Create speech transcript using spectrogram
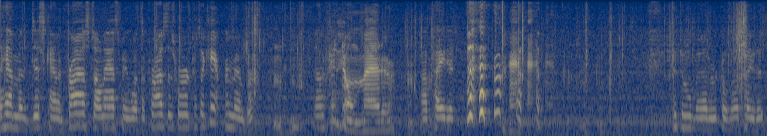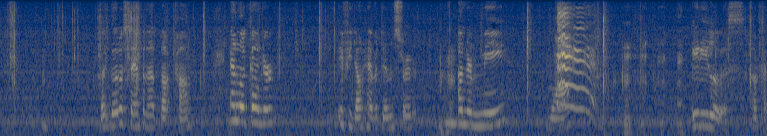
they have them at a discounted price don't ask me what the prices were because I can't remember okay It don't matter. I paid it It don't matter because I paid it. But go to stampinup.com and look under, if you don't have a demonstrator, Mhm. under me, moi, Eadie Lewis. Okay.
